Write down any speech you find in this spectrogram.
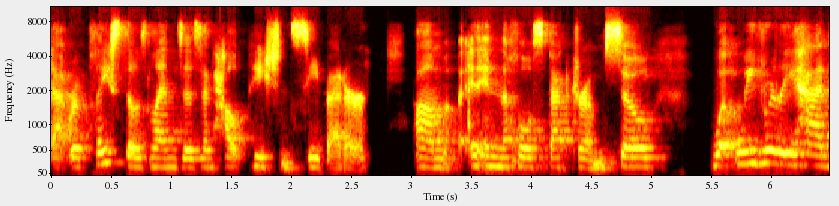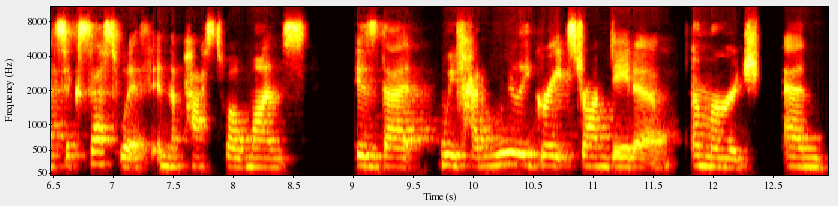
that replace those lenses and help patients see better um, in the whole spectrum. So what we've really had success with in the past 12 months is that we've had really great strong data emerge and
